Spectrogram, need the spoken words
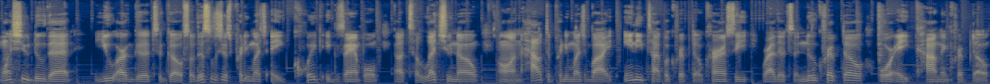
once you do that you are good to go. So this was just pretty much a quick example uh, to let you know on how to pretty much buy any type of cryptocurrency, whether it's a new crypto or a common crypto.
